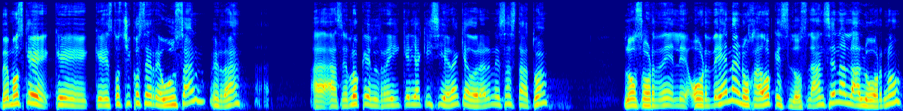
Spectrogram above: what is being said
Vemos que, que, estos chicos se rehusan, ¿verdad? A hacer lo que el rey quería que hicieran, que adoraran esa estatua. Los ordena enojado que los lancen al horno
